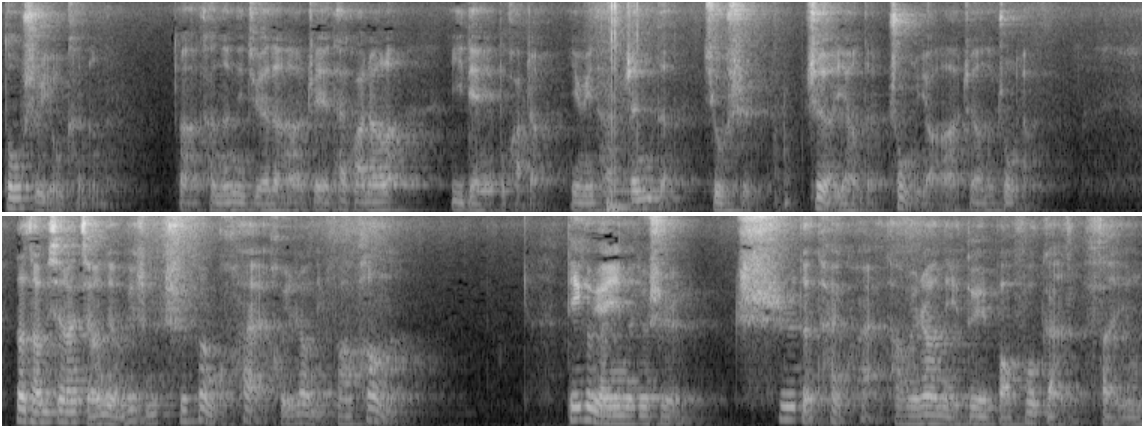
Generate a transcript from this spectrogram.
都是有可能的。啊，可能你觉得啊，这也太夸张了，一点也不夸张，因为它真的就是这样的重要啊，这样的重要。那咱们先来讲讲为什么吃饭快会让你发胖呢？第一个原因呢，就是吃的太快，它会让你对饱腹感反应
